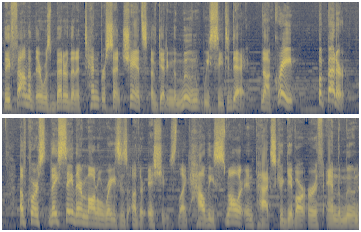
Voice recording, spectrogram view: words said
they found that there was better than a 10% chance of getting the moon we see today. Not great, but better. Of course, they say their model raises other issues, like how these smaller impacts could give our Earth and the Moon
